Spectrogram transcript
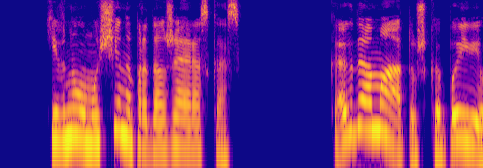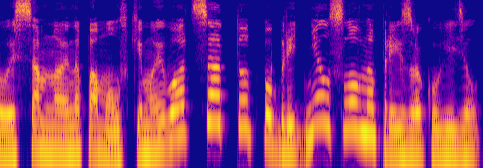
— кивнул мужчина, продолжая рассказ. Когда матушка появилась со мной на помолвке моего отца, тот побледнел, словно призрак увидел.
